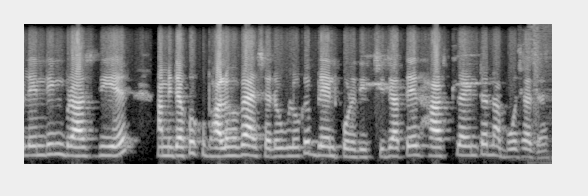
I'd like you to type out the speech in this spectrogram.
ব্লেন্ডিং ব্রাশ দিয়ে আমি দেখো খুব ভালোভাবে আইশ্যাডো গুলোকে ব্লেন্ড করে দিচ্ছি যাতে হার্ট লাইনটা না বোঝা যায়।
